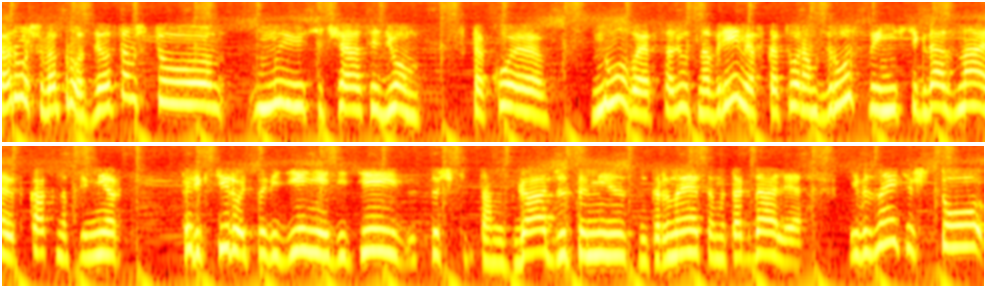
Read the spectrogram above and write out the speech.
Хороший вопрос. Дело в том, что мы сейчас идем в такое новое абсолютно время, в котором взрослые не всегда знают, как, например, корректировать поведение детей с, точки, там, с гаджетами, с интернетом и так далее. И вы знаете, что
